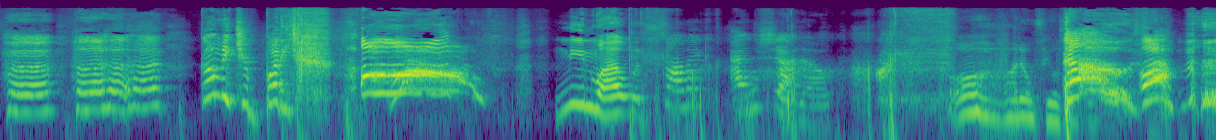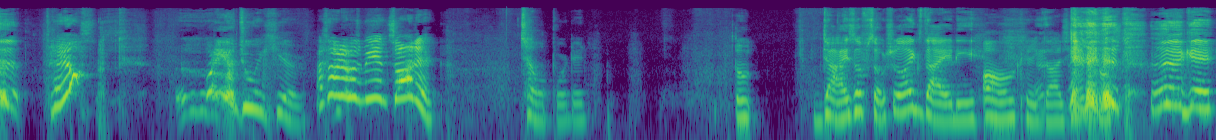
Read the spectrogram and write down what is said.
Huh, huh, huh, huh. Go meet your buddy. oh! Meanwhile, with Sonic and Shadow. Feel so. Oh! Tails? What are you doing here? I thought it was me and Sonic. Teleported. Don't. Dies of social anxiety. Oh, okay, guys. he okay,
